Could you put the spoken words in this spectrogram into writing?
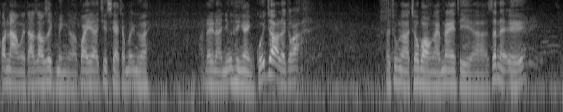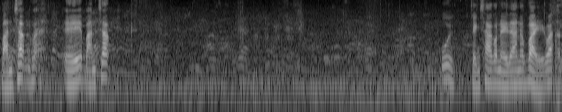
con nào người ta giao dịch mình quay chia sẻ cho mọi người Ở Đây là những hình ảnh cuối chợ rồi các bạn Nói chung là châu bò ngày hôm nay thì rất là ế Bán chậm các bạn Ế bán chậm Ui, tránh xa con này ra nó vẩy các bạn.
